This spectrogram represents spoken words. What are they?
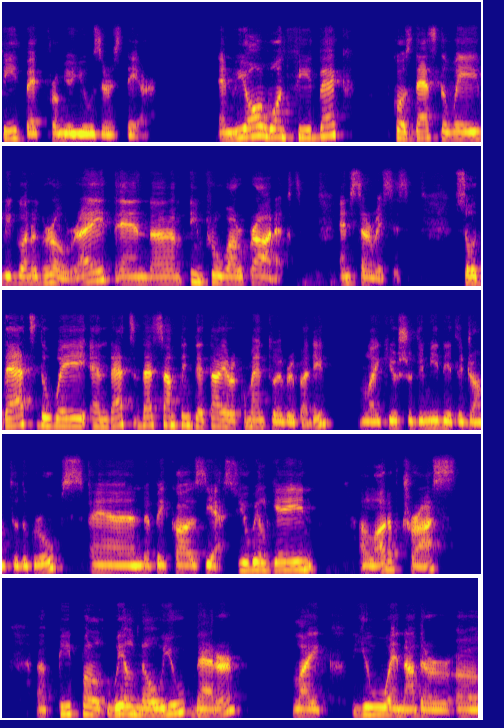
feedback from your users there. And we all want feedback because that's the way we're going to grow right? And um, improve our products and services so that's the way and that's that's something that i recommend to everybody. Like you should immediately jump to the groups and because yes you will gain a lot of trust. Uh, people will know you better like you and other uh,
